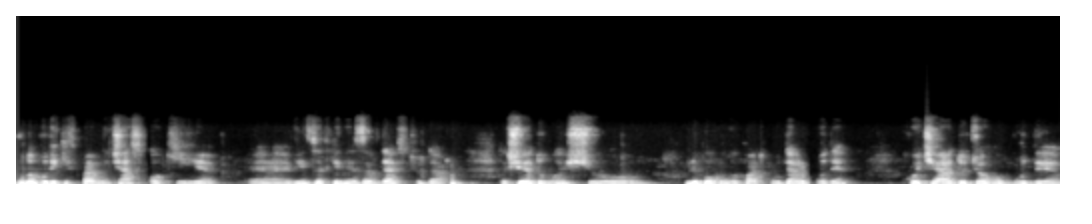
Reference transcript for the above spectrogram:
воно буде якийсь певний час, поки е, він все-таки не завдасть удар. Так що я думаю, що в будь-якому випадку удар буде, хоча до цього буде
